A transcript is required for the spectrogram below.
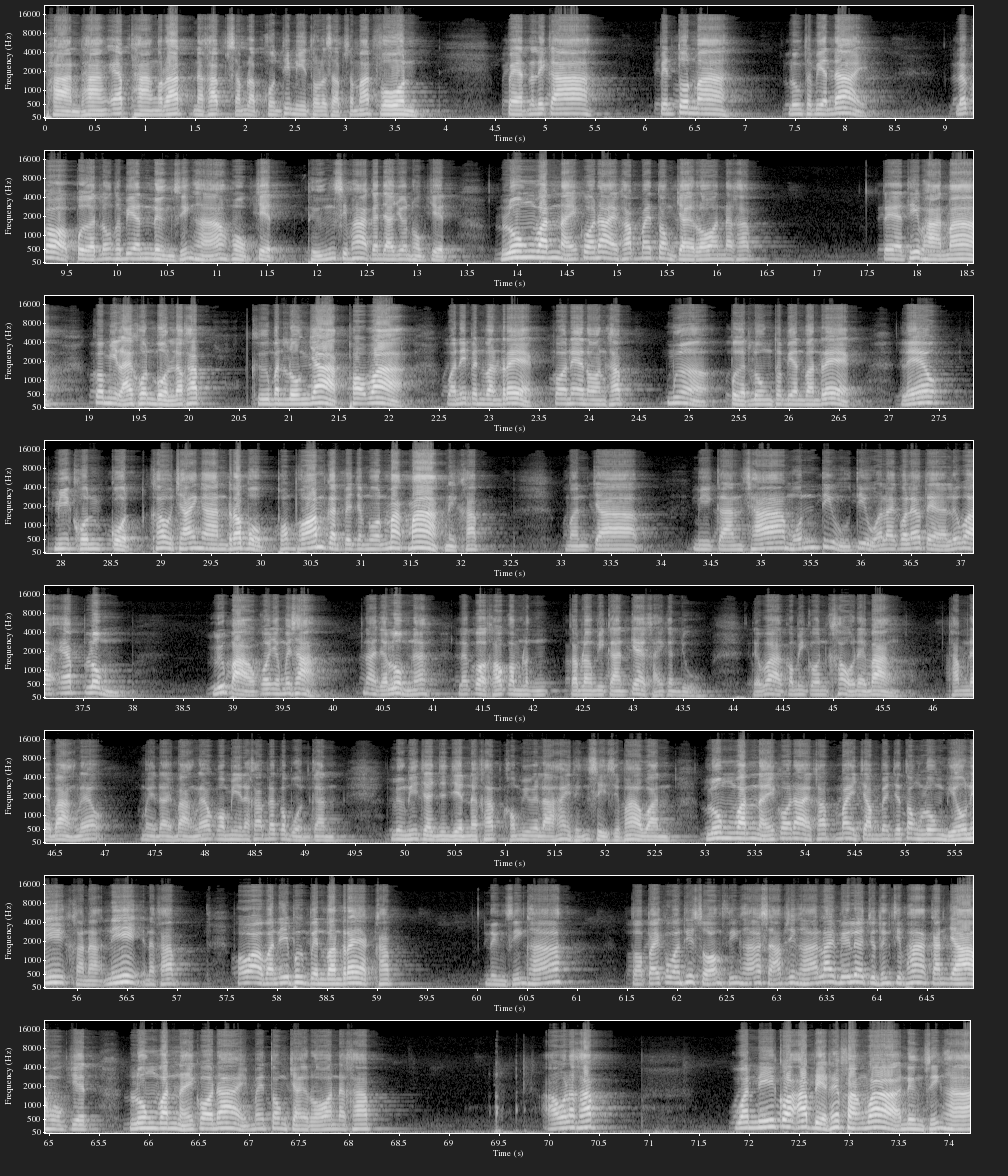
ผ่านทางแอปทางรัฐนะครับสำหรับคนที่มีโทรศัพท์สมาร์ทโฟน 8 นาฬิกาเป็นต้นมาลงทะเบียนได้ แล้วก็เปิดลงทะเบียน 1 สิงหา 67 ถึง 15 กันยายน 67 ลงวันไหนก็ได้ครับไม่ต้องใจร้อนนะครับ แต่ที่ผ่านมาก็มีหลายคนบ่นแล้วครับ คือมันลงยากเพราะว่าวันนี้เป็นวันแรกก็แน่นอนครับ เมื่อเปิดลงทะเบียนวันแรก แล้ว มีคนกดเข้าใช้งานระบบ พร้อม ๆ กันเป็นจำนวนมากๆนี่ครับ มันจะมีการช้าหมุนติ้วติ้วอะไรก็แล้วแต่ หรือว่าแอปล่ม หรือเปล่าก็ยังไม่ทราบ น่าจะล่มนะ แล้วก็เขากำลังกำลังมีการแก้ไขกันอยู่ แต่ว่าก็มีคนเข้าได้บ้างทำได้บ้างแล้ว ไม่ได้บ้างแล้วก็มีนะครับ แล้วก็บ่นกัน เรื่องนี้ใจเย็นๆนะครับเขามีเวลาให้ถึง 45 วัน ลงวันไหนก็ได้ครับ ไม่จำเป็นจะต้องลงเดี๋ยวนี้ขณะนี้นะครับ เพราะว่าวันนี้เพิ่งเป็นวันแรกครับ1สิงหาต่อไปก็วันที่2สิงหา3สิงหาไล่ไปเรื่อยจนถึง15กันยา67ลงวันไหนก็ได้ไม่ต้องใจร้อนนะครับ เอาละครับ วันนี้ก็อัปเดตให้ฟังว่า1สิงหา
